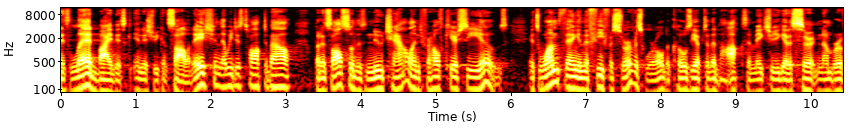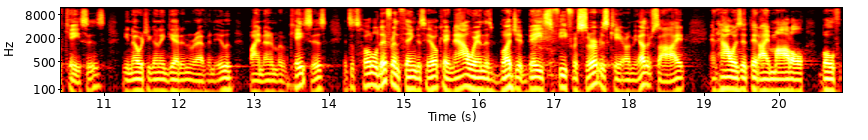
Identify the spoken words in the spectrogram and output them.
it's led by this industry consolidation that we just talked about, but it's also this new challenge for healthcare CEOs. It's one thing in the fee-for-service world to cozy up to the docs and make sure you get a certain number of cases. You know what you're going to get in revenue by a number of cases. It's a total different thing to say, okay, now we're in this budget-based fee-for-service care on the other side, and how is it that I model both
